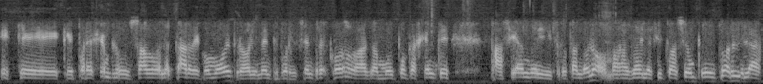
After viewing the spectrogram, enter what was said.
este, que por ejemplo un sábado a la tarde como hoy, probablemente por el centro de Córdoba haya muy poca gente paseando y disfrutándolo, más allá de la situación puntual de la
